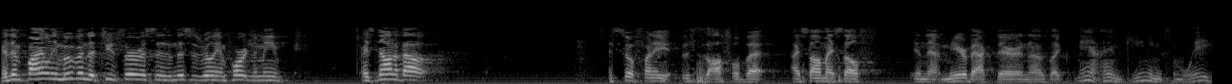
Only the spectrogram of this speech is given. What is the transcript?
And then finally, moving to two services, and this is really important to me. It's not about. It's so funny. This is awful, but I saw myself in that mirror back there, and I was like, man, I am gaining some weight.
